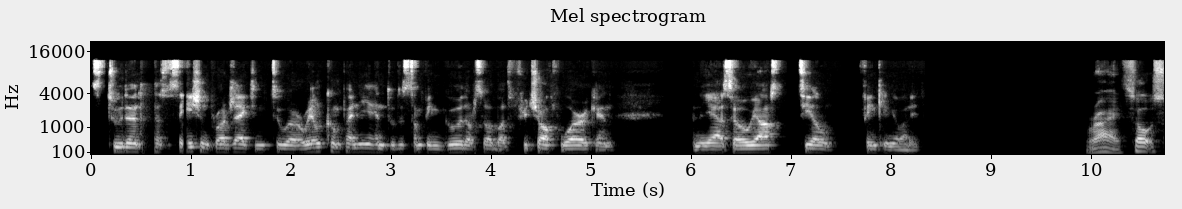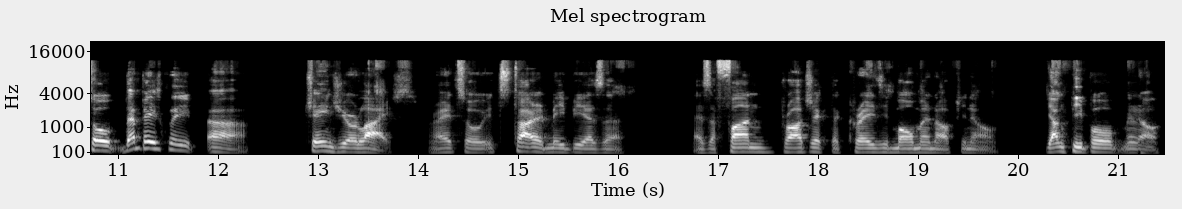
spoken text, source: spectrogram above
student association project into a real company and to do something good also about future of work and and yeah so we are still thinking about it. Right. So so that basically uh changed your lives right? So it started maybe as a as a fun project a crazy moment of you know young people you know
